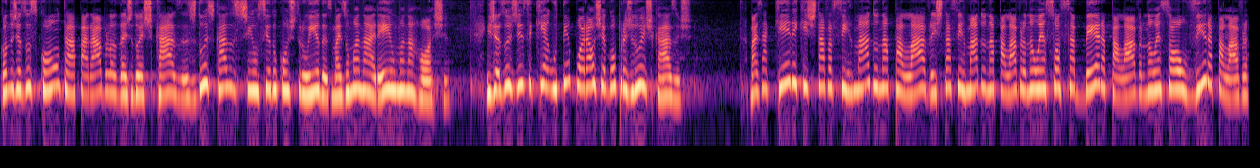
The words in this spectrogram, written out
Quando Jesus conta a parábola das duas casas, duas casas tinham sido construídas, mas uma na areia e uma na rocha. E Jesus disse que o temporal chegou para as duas casas. Mas aquele que estava firmado na palavra, está firmado na palavra, não é só saber a palavra, não é só ouvir a palavra,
